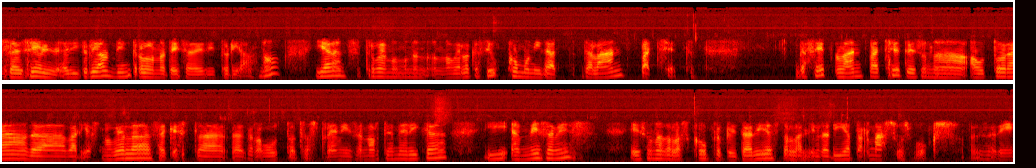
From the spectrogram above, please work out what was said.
segell editorial dintre la mateixa editorial, no? I ara ens trobem amb una novel·la que es diu Comunitat, de l'Anne Patchett. De fet, l'Anne Patchett és una autora de diverses novel·les, aquesta ha rebut tots els premis a Nord-Amèrica i, a més a més, és una de les copropietàries de la llibreria Parnassus Books. És a dir,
